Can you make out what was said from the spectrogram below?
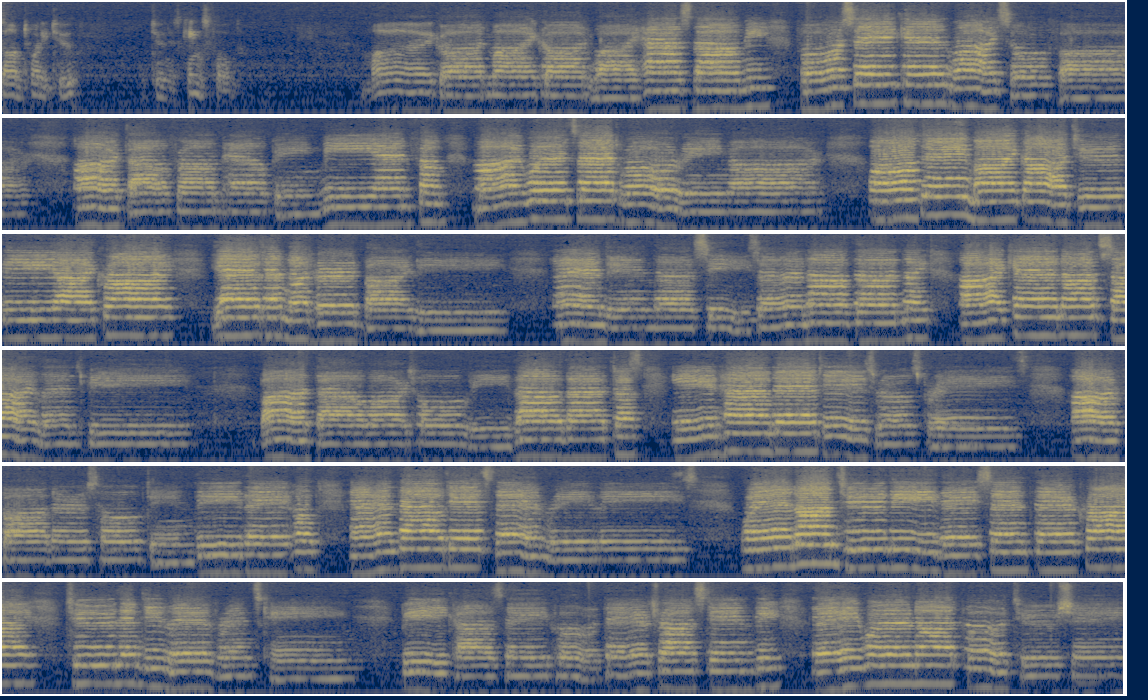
Psalm 22, the tune is Kingsfold. My God, my God, why hast thou me forsaken? Why so far? Art thou from helping me and from my words that roll? my God, to thee I cry, yet am not heard by thee. And in the season of the night I cannot silent be. But thou art holy, thou that dost inhabit Israel's praise. Our fathers hoped in thee, they hoped, and thou didst them release. When unto thee they sent their cry, to them deliverance came. Because they put their trust in thee, they were not put to shame.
